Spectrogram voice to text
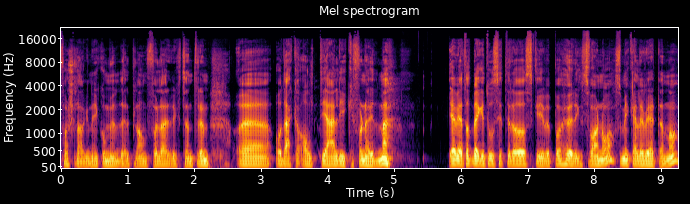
forslagene i kommunedelplan for Larvik sentrum, eh, og det er ikke alt de er like fornøyd med. Jeg vet at begge to sitter og skriver på høringssvar nå, som ikke er levert ennå.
